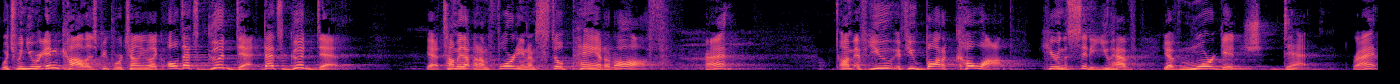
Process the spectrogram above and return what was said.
which when you were in college, people were telling you, like, oh, that's good debt. That's good debt. Yeah, tell me that when I'm 40 and I'm still paying it off, right? Um, if, you, if you bought a co op here in the city, you have you have mortgage debt, right?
